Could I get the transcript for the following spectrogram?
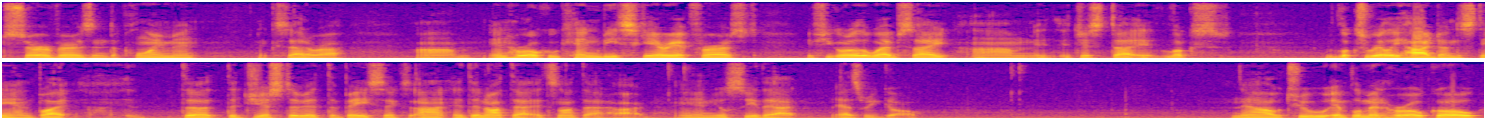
servers and deployment, etc. Um, and Heroku can be scary at first. If you go to the website, um, it, it, just uh, it looks it looks really hard to understand, but the the gist of it, the basics, aren't they're not that it's not that hard, and you'll see that as we go. Now to implement Heroku,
